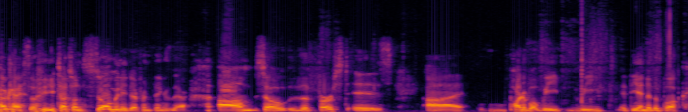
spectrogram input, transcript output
Okay, so you touch on so many different things there. Um, so the first is uh, part of what we we at the end of the book,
